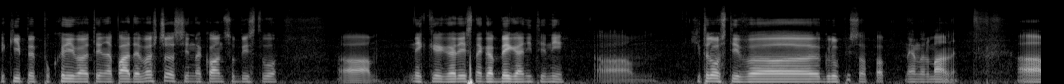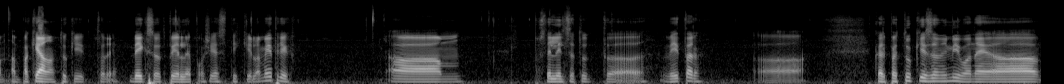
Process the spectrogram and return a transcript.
ekipe pokrivajo te napade vse čas in na koncu v bistvu um, nekega resnega bega niti ni. Um, hitrosti v grupi so pa nenormalne. Um, ampak ja, no, tukaj torej, beg se odpelje po 60 km. Um, Posledica tudi uh, veter. Uh, kar pa je tukaj zanimivo, ne, uh,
